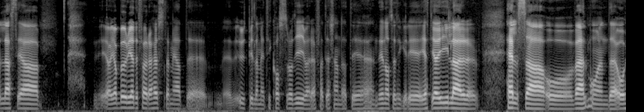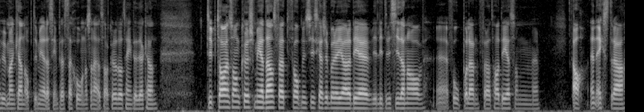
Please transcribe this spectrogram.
läste jag jag började förra hösten med att eh, utbilda mig till kostrådgivare för att jag kände att det, det är något jag tycker är jätte... Jag gillar hälsa och välmående och hur man kan optimera sin prestation och sådana här saker. Och då tänkte jag att jag kan typ ta en sån kurs medans för att förhoppningsvis kanske börja göra det lite vid sidan av eh, fotbollen för att ha det som eh, ja, en extra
